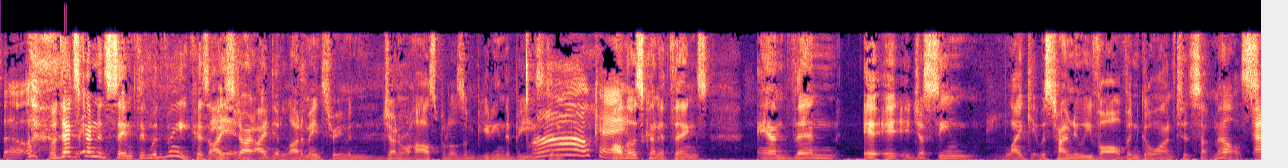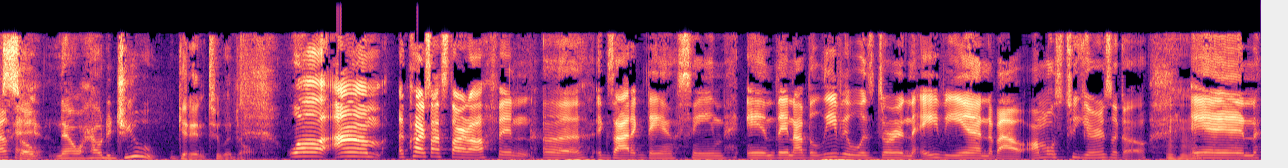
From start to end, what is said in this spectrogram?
So Well, that's kind of the same thing with me because I start. I did a lot of mainstream in General Hospitals and Beauty and the Beast Ah, and okay. all those kind of things, and then it, it, it just seemed like it was time to evolve and go on to something else. Okay. So now, how did you get into adult? Well, um, of course, I started off in uh, exotic dancing, and then I believe it was during the AVN about almost two years ago, and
